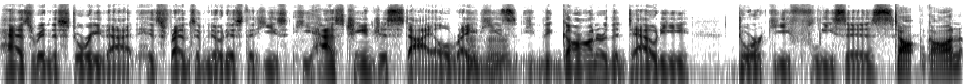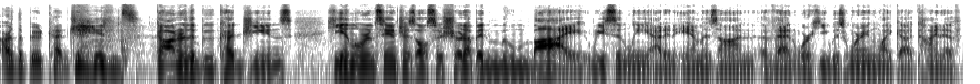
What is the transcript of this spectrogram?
has written a story that his friends have noticed that he's he has changed his style. Right, mm-hmm. he's he, the, gone or the dowdy, dorky fleeces. Gone are the bootcut jeans. Gone are the bootcut jeans. He and Lauren Sanchez also showed up in Mumbai recently at an Amazon event where he was wearing like a kind of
